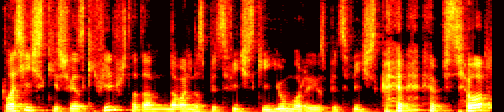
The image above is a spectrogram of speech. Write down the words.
классический шведский фильм, что там довольно специфический юмор и специфическое все,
